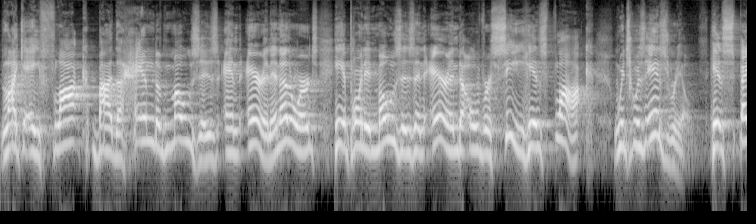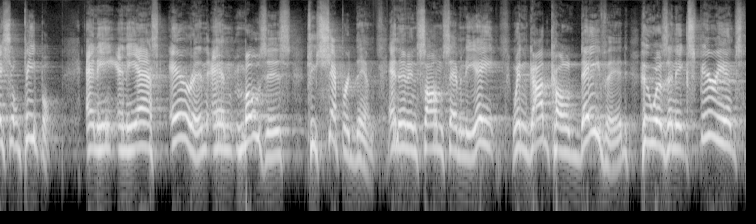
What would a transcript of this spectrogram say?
like a flock by the hand of Moses and Aaron. In other words, he appointed Moses and Aaron to oversee his flock, which was Israel, his special people. And he, and he asked Aaron and Moses to shepherd them. And then in Psalm 78, when God called David, who was an experienced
